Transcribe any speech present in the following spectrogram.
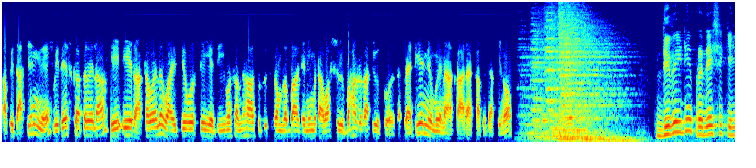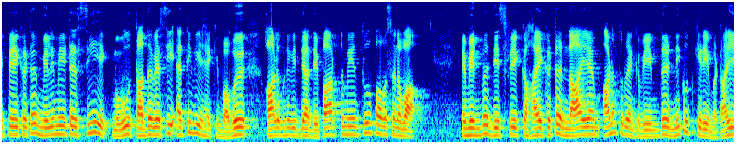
අපි දකින්නේ විදේශගත වෙලා ඒ ඒ රටවල වෛද්‍ය වෘත්තිය යෙදීම සඳහා සුදුසුකම් ලබා ගැනීමට අවශ්‍ය විභාග කටයුතු වලට වැඩියෙන් යොමු වෙන ආකාරයක් අපි දකිනවා. දිවයිනේ ප්‍රදේශ කිහිපයකට මිලිමීටර් සීයෙක්ම වූ තද වැසි ඇතිවිය හැකි බව කාලගුණ විද්‍යා දෙපාර්තමේන්තුව පවසනවා. එමෙන්ම දිස්ත්‍රික්ක හයකට නායම් අනතුරු ඇඟවීම්ද නිකුත් කිරීමටයි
